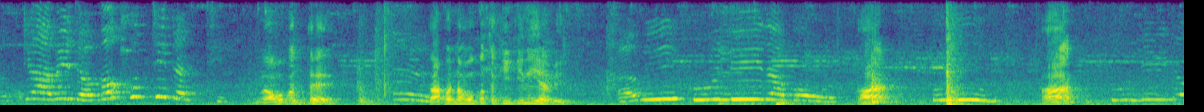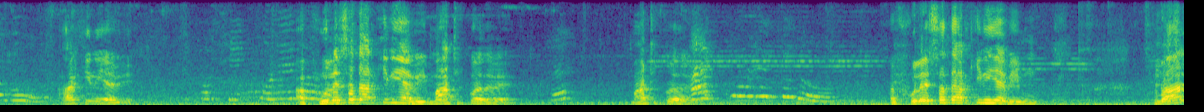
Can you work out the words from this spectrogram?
আজকে আমি যাব কুচি দেখতে। নবকর্তে তারপর নবকর্তে কি কি নিয়ে যাবি? আমি কুলি যাব। আর? আর? কুলি যাব। আর কি নিয়ে যাবি? আর ফুলের সাথে আর কি নিয়ে যাবি? মা ঠিক করে দেবে। হ্যাঁ? মা ঠিক করে দেবে। ফুলের সাথে আর কি নিয়ে যাবি? বল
